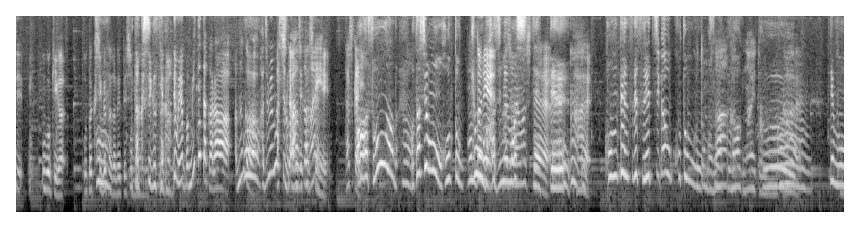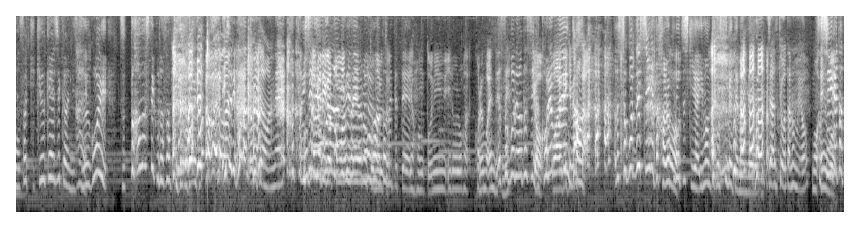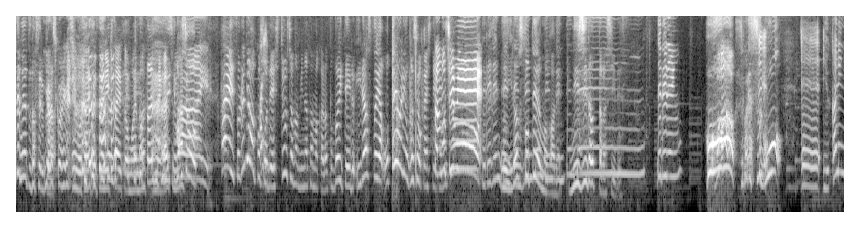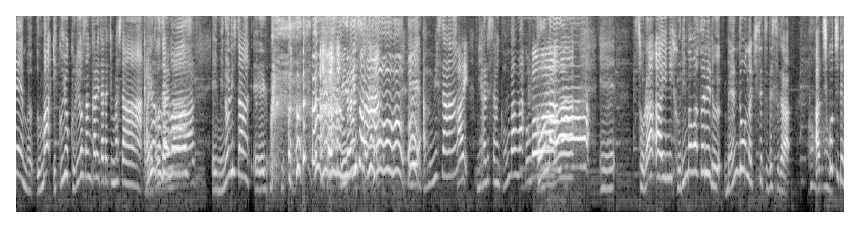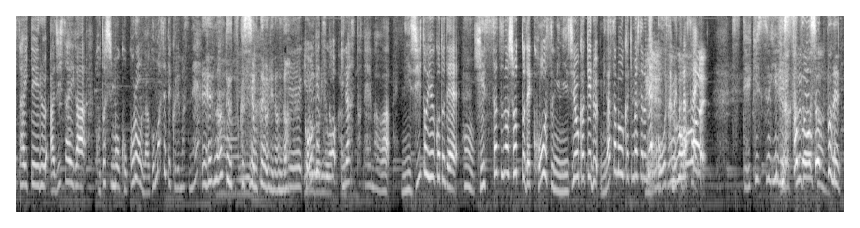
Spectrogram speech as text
動きがオタク仕草が出てしまう。んです。私草がでもやっぱ見てたからなんうん。か初めましての感じがない？確かに。あそうなんだ、うん。私はもう本当今日が初めまして。初で、うん。はい。コンテンツですれ違うこともこともなくないとう思う。はいんでもさっき休憩時間にすごいずっと話してくださって、一緒にご飯食べてたもんね。おしゃべりが止まんないやろうと。ご飯食べてて。いや本当にいろいろはこれも縁ですね。そこで私これも縁か。私そこで仕入れたハロプロ知識が今のところすべてなんで。じゃあ今日は頼むよ。もう仕入れたてのやつ出せるから。よろしくお願いします。大切にいきたいと思います。お願いします。はい。はいそれではここで視聴者の皆様から届いているイラストやお便りをご紹介していきましょう。楽しえーイラストテーマがね虹だったらしいですデレレン。おお素晴らしい。えー、ゆかりネーム馬行くよくるよさんからいただきました。ありがとうございます。えー、みのりさん、えー、みのりさん、えー、あふみさん、はい。みはるさん、こんばんは。こんばんは。こんばんは。えー、空愛に振り回される面倒な季節ですが、あちこちで咲いている紫陽花が今年も心を和ませてくれますね。えー、なんて美しいお便りなんだ。えー、今月のイラストテーマは虹ということで、うん。必殺のショットでコースに虹をかける皆様を書きましたので、お納めください。素敵すぎる。必。殺のショットで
